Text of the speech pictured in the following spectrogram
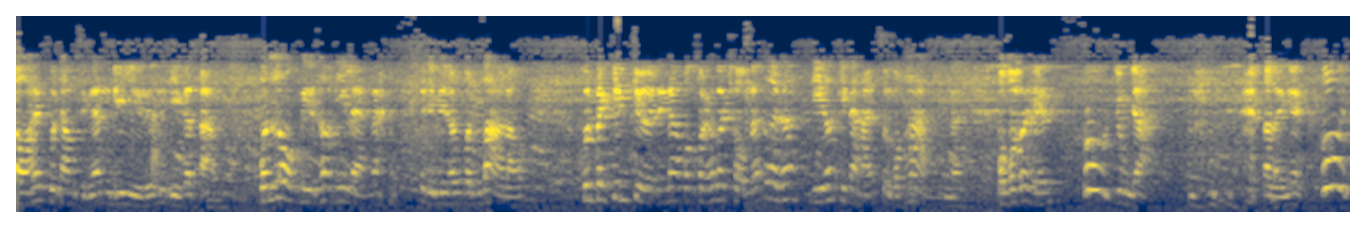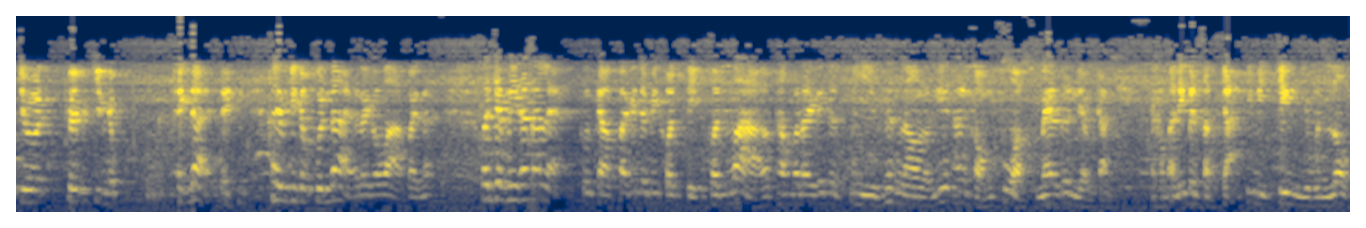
ต่อให้คุณทำสิ่งนั้นดีหรือไม่ดีก็ตามบนโลกมีเท่านี้แหละนะก็จะมีทั้งคนว่าเรา คุณไปกินจืดเนี่ยนะบางคนเขาก็ชมนะเออนะดีต้องกินอาหารสุขภาพนะบางคนก็เห็นยุ่งยาก อะไรเงี้ยโอ้จืดเคยไปกินกับเองได้ใครไปกินกับคุณได้อะไรก็ว่าไปนะมันจะมีทั้งนั้นแหละคุณกลับไปก็จะมีคนติคนว่าเราทำอะไรก็จะมีเรื่องเราเหล่านี้ทั้งสองพวแม้เรื่องเดียวกันนะครับอันนี้เป็นสัจจะที่มีจริงอยู่บนโลก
